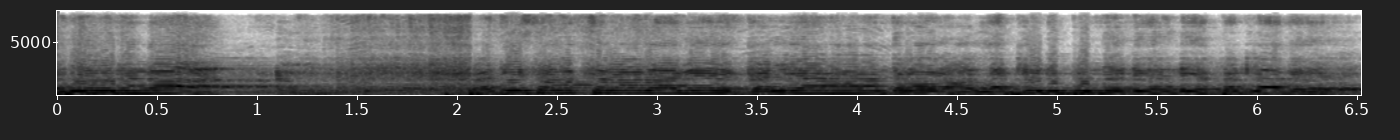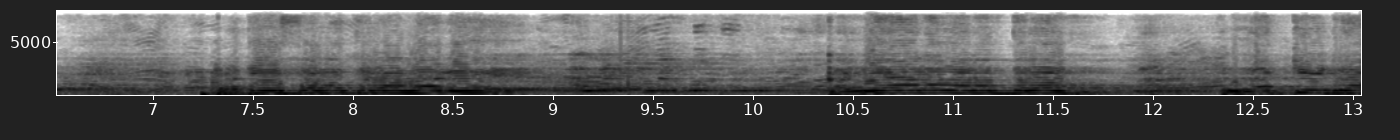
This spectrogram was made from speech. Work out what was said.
అదేవిధంగా ప్రతి సంవత్సరం లాగే కళ్యాణం అనంతరం లక్కీ డిప్ ఉందండి కదండి ఎప్పటిలాగే. ప్రతి సంవత్సరం లాగే కళ్యాణం అనంతరం లక్కీ డ్రా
